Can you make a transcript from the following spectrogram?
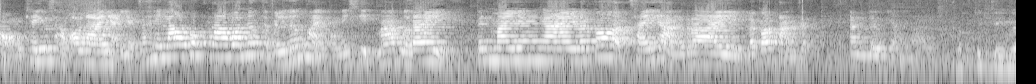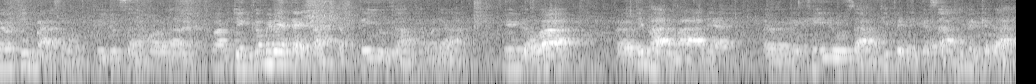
ของ KU3 อออนไลน์เนี่ยอยากจะให้เล่าคร่าวๆว่าเนื่องจากเป็นเรื่องใหม่ของนิสิตมากเลย เป็นมายังไงแล้วก็ใช้อย่างไร แล้วก็ต่างจากอันเดิมอย่างไรครับจริงๆแล้วที่มาของ KU 3ออนไลน์ความจริงก็ไม่ได้แตกต่างกับ KU 3ธรรมดา เพียงแต่ว่าที่ผ่านมาเนี่ยเอ่อใน KU 3ที่เป็นเอกสารที่เป็นกระดาษ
